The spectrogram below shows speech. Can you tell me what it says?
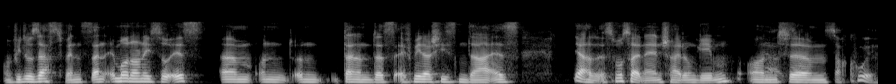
Und wie du sagst, wenn es dann immer noch nicht so ist ähm, und, und dann das Elfmeterschießen da ist, ja, es muss halt eine Entscheidung geben. Und ja, ist, ähm, ist auch cool.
